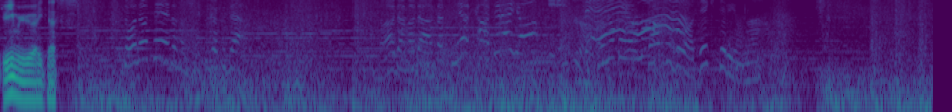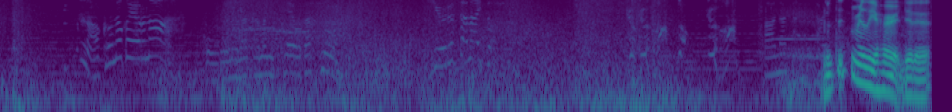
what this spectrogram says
Dreamer, I guess. It didn't really hurt, did it?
